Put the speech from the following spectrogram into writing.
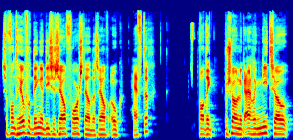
Ze vond heel veel dingen die ze zelf voorstelde zelf ook heftig. wat ik persoonlijk eigenlijk niet zo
